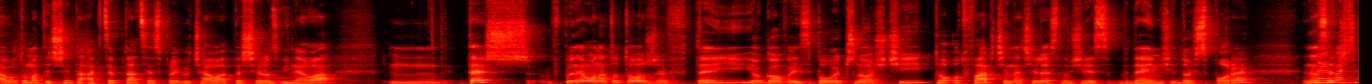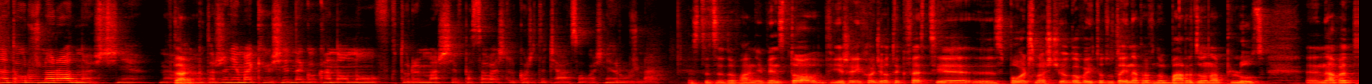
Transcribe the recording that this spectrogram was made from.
automatycznie ta akceptacja swojego ciała też się no. rozwinęła. Mm, też wpłynęło na to to, że w tej jogowej społeczności to otwarcie na cielesność jest, wydaje mi się, dość spore. No zasadzie... i właśnie na tą różnorodność, nie? Na, tak. na to, że nie ma jakiegoś jednego kanonu, w którym masz się wpasować, tylko że te ciała są właśnie różne. Zdecydowanie. Więc to, jeżeli chodzi o te kwestie y, społeczności jogowej, to tutaj na pewno bardzo na plus. Y, nawet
